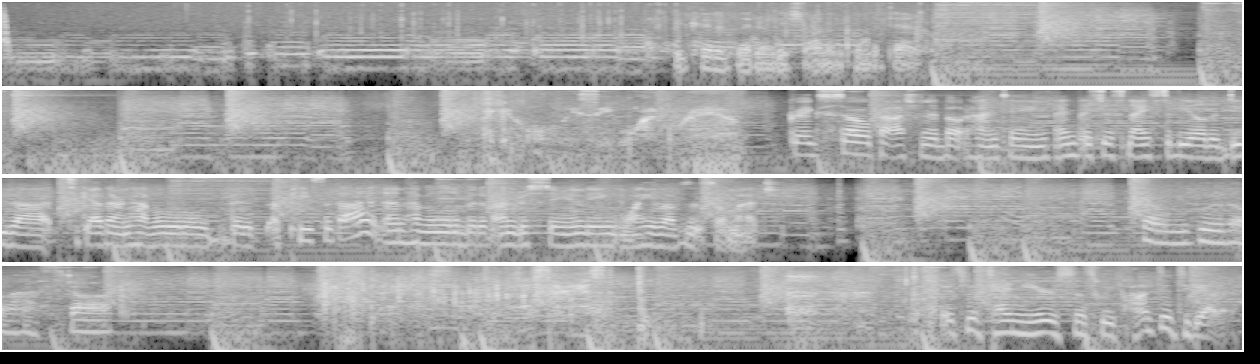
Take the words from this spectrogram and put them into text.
We could have literally shot him from the tent. I can only see one ram. Greg's so passionate about hunting, and it's just nice to be able to do that together and have a little bit of a piece of that and have a little bit of understanding why he loves it so much. So we blew the last stock. It's been 10 years since we've hunted together.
